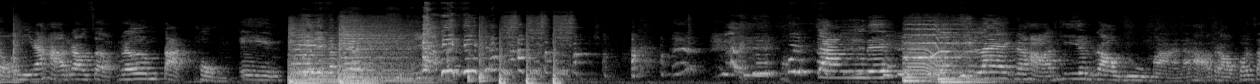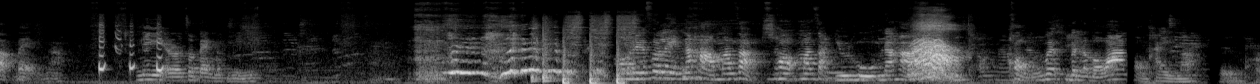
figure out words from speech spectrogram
ดี๋ยววันนี้นะคะ เราจะเริ่มตัดผมเองคนจังเลยที่แรกนะคะ ที่เราดูมานะคะ เราก็จะแบ่งนะ นี่เราจะแบ่งแบบนี้เอาเรฟเฟรนนะคะมาจากชองมาจาก YouTube นะคะ ของเป็นระบอกว่าของใครนะของใคร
